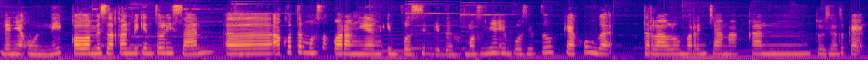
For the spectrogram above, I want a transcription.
dan yang unik kalau misalkan bikin tulisan uh, aku termasuk orang yang impulsif gitu maksudnya impulsif tuh kayak aku nggak terlalu merencanakan tulisan tuh kayak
